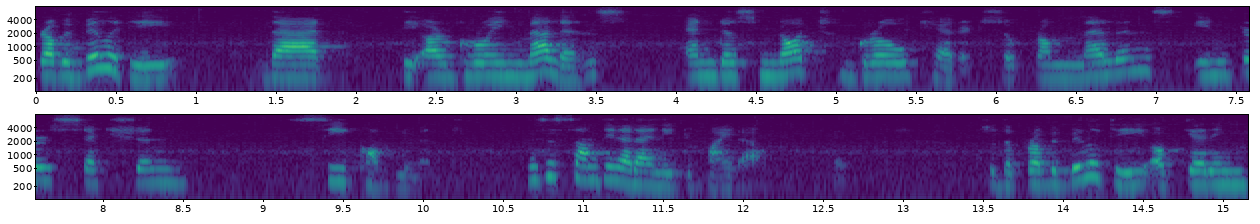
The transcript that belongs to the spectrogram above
probability that they are growing melons and does not grow carrots. So from melons intersection C complement. This is something that I need to find out. Okay? So the probability of getting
